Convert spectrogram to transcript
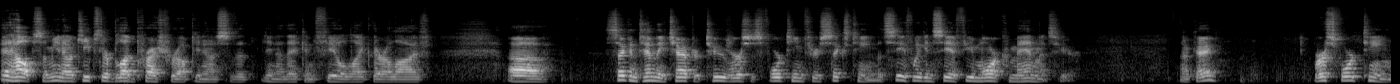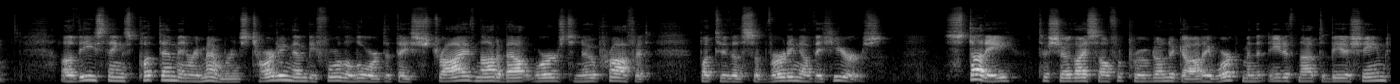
It helps them, you know, keeps their blood pressure up, you know, so that, you know, they can feel like they're alive. Uh, 2 Timothy chapter 2, verses 14 through 16. Let's see if we can see a few more commandments here. Okay? Verse 14. Of these things put them in remembrance, charging them before the Lord that they strive not about words to no profit, but to the subverting of the hearers. Study to show thyself approved unto God, a workman that needeth not to be ashamed,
